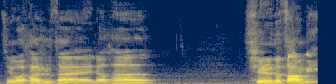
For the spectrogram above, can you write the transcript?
结果他是在聊他亲人的葬礼，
